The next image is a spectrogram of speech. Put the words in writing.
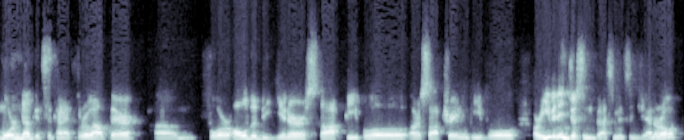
more nuggets to kind of throw out there um, for all the beginner stock people or stock trading people, or even in just investments in general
